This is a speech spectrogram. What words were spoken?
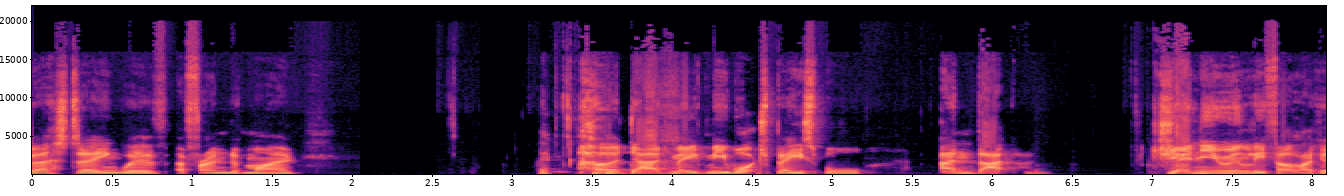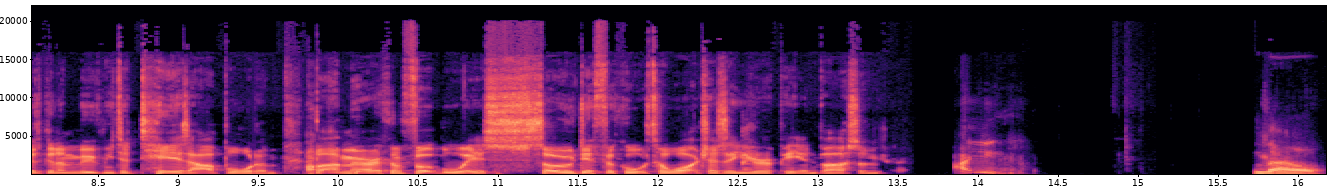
US staying with a friend of mine. Her dad made me watch baseball, and that genuinely felt like it was going to move me to tears out of boredom. But American football is so difficult to watch as a European person. I now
